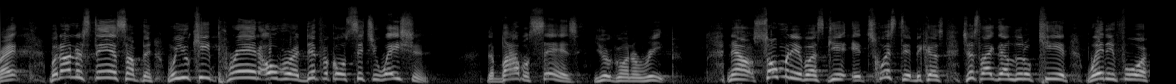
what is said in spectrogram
right? But understand something. When you keep praying over a difficult situation, the Bible says you're going to reap. Now, so many of us get it twisted because just like that little kid waiting for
